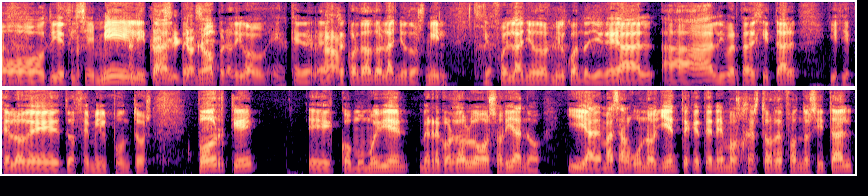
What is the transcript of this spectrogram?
o 16.000 y tal. pero no, pero digo, es que he recordado el año 2000, que fue el año 2000 cuando llegué al, a Libertad Digital y cité lo de 12.000 puntos. Porque eh, como muy bien me recordó luego Soriano, y además algún oyente que tenemos, gestor de fondos y tal,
